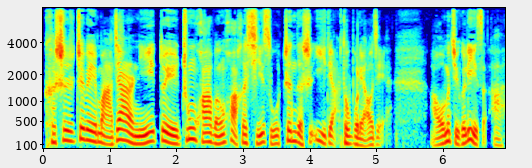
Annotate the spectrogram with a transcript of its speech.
可是，这位马加尔尼对中华文化和习俗真的是一点都不了解啊！我们举个例子啊，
